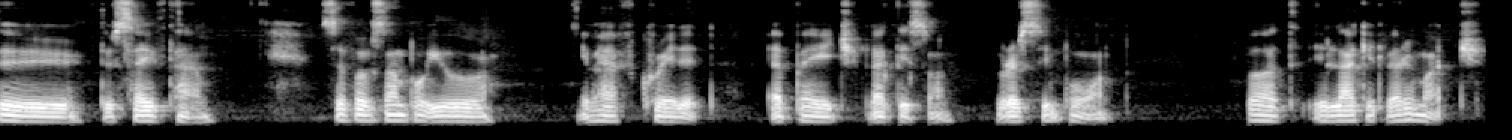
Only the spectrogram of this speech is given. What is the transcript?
to to save time. So for example, you you have created a page like this one, very simple one, but you like it very much.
